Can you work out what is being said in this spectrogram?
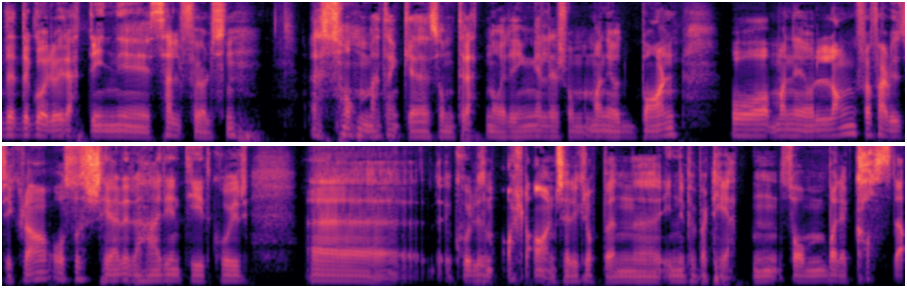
det, det går jo rett inn i selvfølelsen. Eh, som jeg tenker som 13-åring, eller som Man er jo et barn, og man er jo langt fra ferdig utvikla, og så skjer dette her i en tid hvor Uh, hvor liksom alt annet skjer i kroppen uh, inn i puberteten, som bare kaster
